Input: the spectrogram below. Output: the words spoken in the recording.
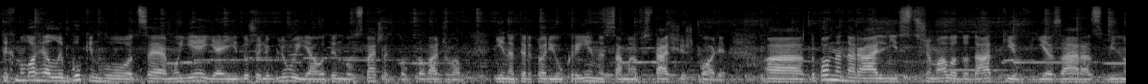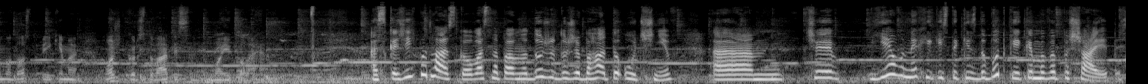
технологія лебукінгу це моє, я її дуже люблю. Я один був з перших, хто впроваджував її на території України саме в старшій школі. Е, доповнена реальність, чимало додатків є зараз в вільному доступі, якими можуть користуватися мої колеги. А скажіть, будь ласка, у вас напевно дуже дуже багато учнів. Ем, чи є у них якісь такі здобутки, якими ви пишаєтесь?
